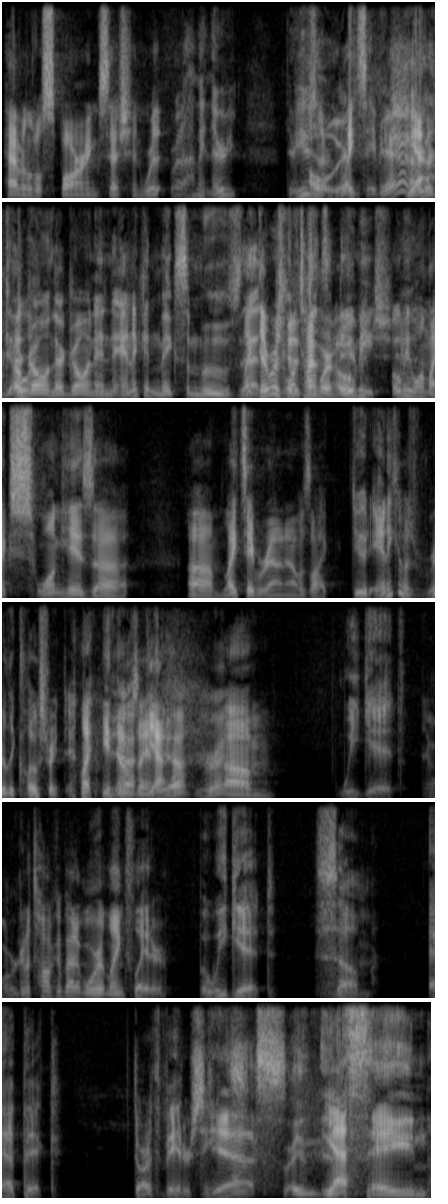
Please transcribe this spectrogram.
having a little sparring session. Where, where I mean, they're they're using their Oh, they're- lightsabers. Yeah, Yeah. they're, they're going. They're going. And Anakin makes some moves. Like there was one time where Obi. Obi Yeah. Wan like swung his uh, um, lightsaber around, and I was like, dude, Anakin was really close right there. Like you know what I'm saying? Yeah, Yeah. you're right. Um, we get, and we're going to talk about it more at length later, but we get some epic Darth Vader scenes. Yes. In- Yes. Insane.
